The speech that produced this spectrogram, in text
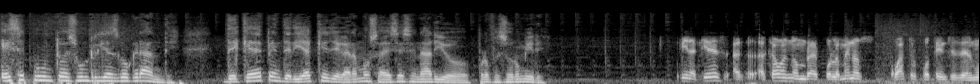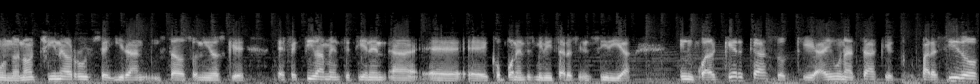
Ese punto es un riesgo grande. ¿De qué dependería que llegáramos a ese escenario, profesor Umire? Mira, tienes, acabo de nombrar por lo menos cuatro potencias del mundo, ¿no? China, Rusia, Irán y Estados Unidos que efectivamente tienen ah, eh, componentes militares en Siria. En cualquier caso que hay un ataque parecido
